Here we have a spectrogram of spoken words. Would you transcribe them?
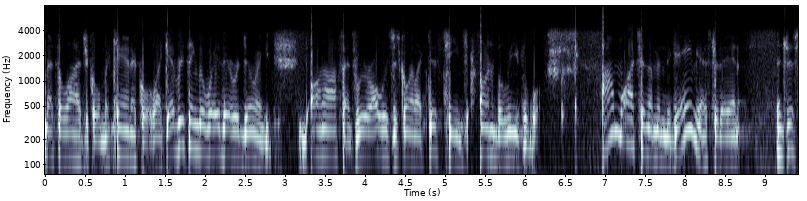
methodological, mechanical, like everything the way they were doing on offense, we were always just going like this team's unbelievable. I'm watching them in the game yesterday, and just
